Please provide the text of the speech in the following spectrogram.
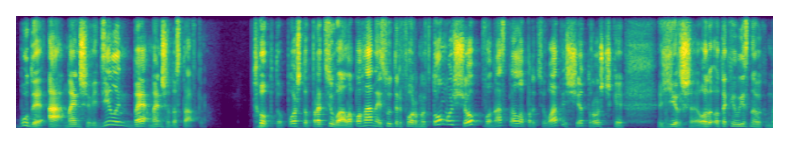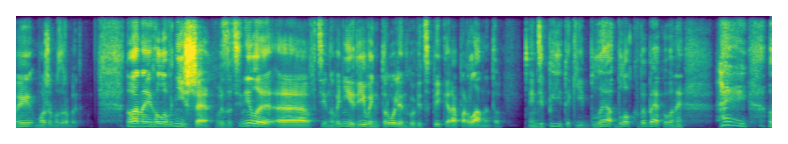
буде А менше відділень, Б менше доставки. Тобто пошта працювала погано, і суть реформи в тому, щоб вона стала працювати ще трошечки гірше. О- Отакий висновок ми можемо зробити. Ну а найголовніше, ви зацінили е, в цій новині рівень тролінгу від спікера парламенту. НДП такий блок Квебеку, вони гей, е,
